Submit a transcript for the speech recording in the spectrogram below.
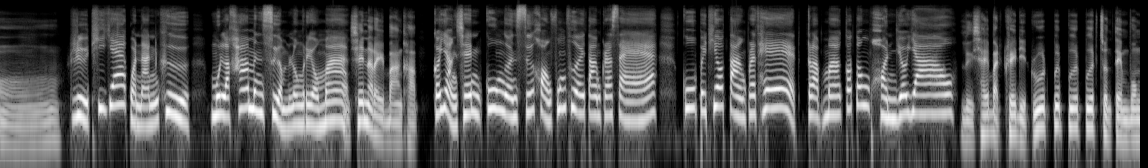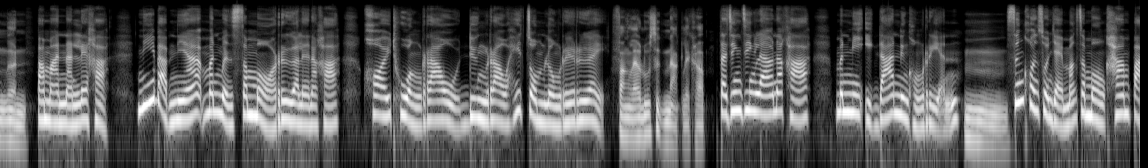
อ๋อหรือที่แย่กว่านั้นคือ มูลค่ามันเสื่อมลงเร็วมาก เช่นอะไรบางครับ ก็อย่างเช่น กู้เงินซื้อของฟุ่มเฟือยตามกระแส กู้ไปเที่ยวต่างประเทศ กลับมาก็ต้องผ่อนยาวหรือใช้บัตรเครดิตรูดปืดปืดปืดจนเต็มวงเงิน ๆ ประมาณนั้นเลยค่ะ นี่แบบเนี้ยมันเหมือนสมอเรือเลยนะคะ คอยถ่วงเราดึงเราให้จมลงเรื่อยฟังแล้วรู้สึกหนักเลยครับ ๆ แต่จริง ๆ แล้วนะคะ มันมีอีกด้านหนึ่งของเหรียญ อืม ซึ่งคนส่วนใหญ่มักจะมองข้ามไป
